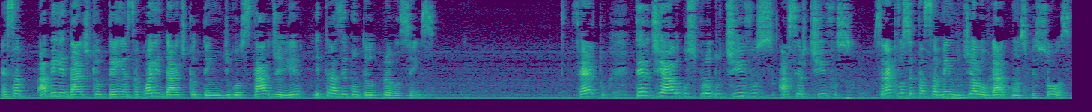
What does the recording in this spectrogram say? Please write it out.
essa habilidade que eu tenho, essa qualidade que eu tenho de gostar de ler e trazer conteúdo para vocês? Certo? Ter diálogos produtivos, assertivos Será que você está sabendo dialogar com as pessoas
